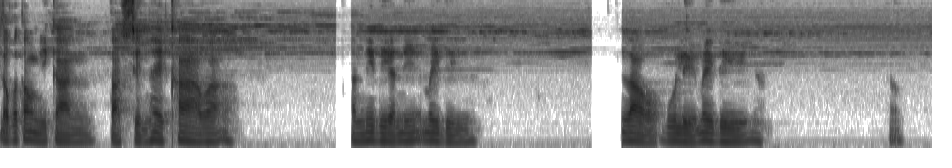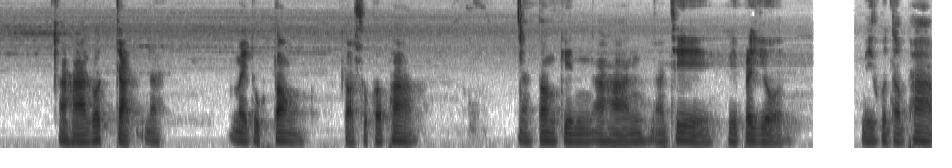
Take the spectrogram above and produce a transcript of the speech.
เราก็ต้องมีการตัดสินให้ค่าว่า อันนี้ดี อันนี้ไม่ดีเหล้าบุหรี่ไม่ดี อาหารรสจัดนะไม่ถูกต้องต่อสุขภาพนะต้องกินอาหารนะที่มีประโยชน์ มีคุณภาพ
